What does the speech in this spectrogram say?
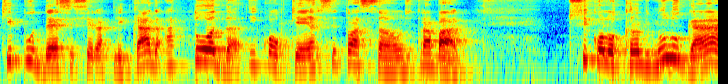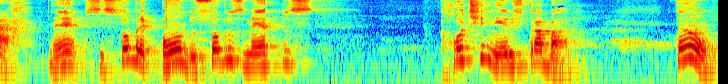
que pudesse ser aplicada a toda e qualquer situação de trabalho, se colocando no lugar, né, se sobrepondo sobre os métodos rotineiros de trabalho. Então,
